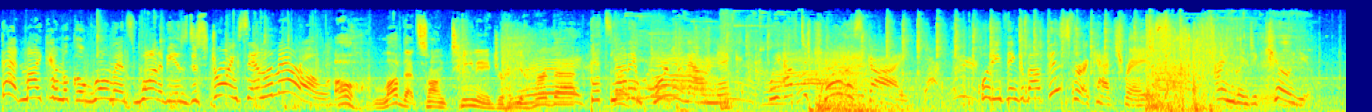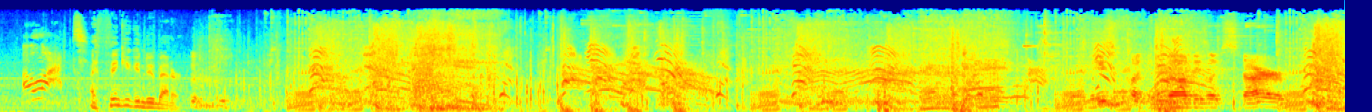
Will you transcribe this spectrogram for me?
That My Chemical Romance wannabe is destroying San Romero! Oh, I love that song Teenager. Have you heard that? That's not important now, Nick. We have to kill this guy. What do you think about this for a catchphrase? I'm going to kill you. A lot. I think you can do better. These fucking zombies look starved.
